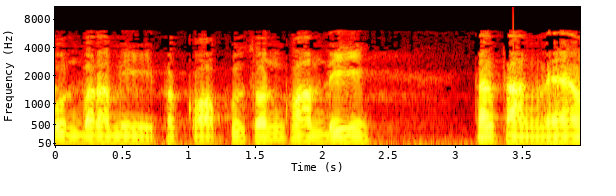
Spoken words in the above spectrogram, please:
บุญบารรมีประกอบกุศลความดีต่างๆแล้ว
